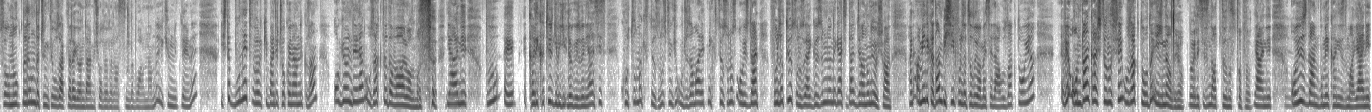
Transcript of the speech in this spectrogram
sorumluluklarını da çünkü uzaklara göndermiş oluyorlar aslında bu anlamda yükümlülüklerini. İşte bu network'ü bence çok önemli kılan o gönderilen uzakta da var olması. Yani bu e, karikatür gibi geliyor gözüme. Yani siz kurtulmak istiyorsunuz çünkü ucuza mal etmek istiyorsunuz. O yüzden fırlatıyorsunuz. Yani gözümün önünde gerçekten canlanıyor şu an. Hani Amerika'dan bir şey fırlatılıyor mesela uzak doğuya. Ve ondan kaçtığınız şey uzak doğuda eline alıyor. Böyle sizin attığınız topu. Yani o yüzden bu mekanizma yani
